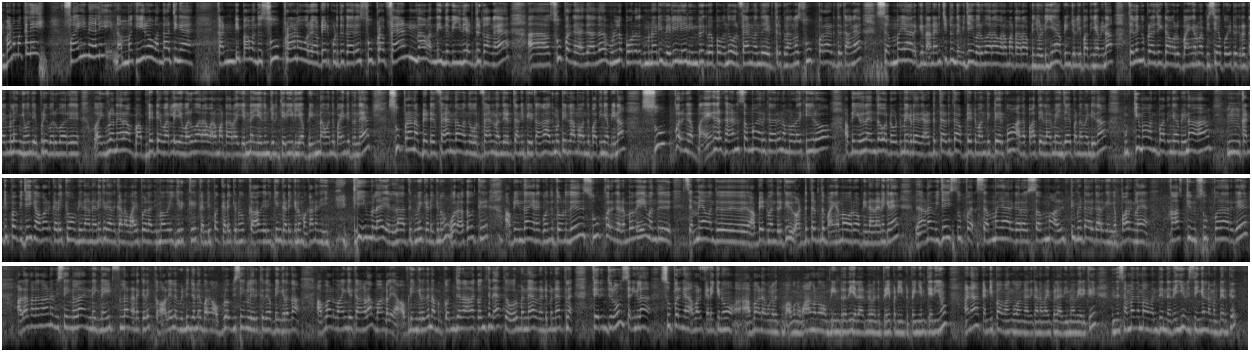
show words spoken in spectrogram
அன்பான மக்களே ஃபைனலி நம்ம ஹீரோ வந்தாச்சுங்க. கண்டிப்பாக வந்து சூப்பரான ஒரு அப்டேட் கொடுத்துருக்காரு. சூப்பராக ஃபேன் தான் வந்து இந்த வி- இது எடுத்திருக்காங்க. சூப்பருங்க. அதாவது உள்ளே போகிறதுக்கு முன்னாடி வெளியிலே நின்றுக்கிறப்ப வந்து ஒரு ஃபேன் வந்து எடுத்திருக்கிறாங்க. சூப்பராக எடுத்திருக்காங்க. செம்மையாக இருக்குது நான் நினச்சிட்டு இருந்த விஜய் வருவாரா வரமாட்டாரா அப்படின்னு சொல்லிட்டு. ஏன் அப்படின்னு சொல்லி பார்த்தீங்க அப்படின்னா தெலுங்கு ப்ராஜெக்ட் அவருக்கு பயங்கரமாக பிஸியாக போயிட்டு இருக்கிற டைமில் இங்கே வந்து எப்படி வருவார்? இவ்வளோ நேரம் அப்டேட்டே வரலையே. வருவாரா வரமாட்டாரா? என்ன ஏதுன்னு சொல்லி தெரியலையே அப்படின்னு நான் வந்து பயந்துட்டு இருந்தேன். சூப்பரான அப்டேட்டு ஃபேன் தான் வந்து ஒரு ஃபேன் வந்து எடுத்து அனுப்பியிருக்காங்க. அது மட்டும் இல்லாமல் வந்து பார்த்தீங்க அப்படின்னா சூப்பருங்க. பயங்கர ஹேண்ட்ஸமாக இருக்கார் நம்மளோட ஹீரோ அப்படிங்கிறதுல எந்த ஒரு டவுட்டுமே கிடையாது. அடுத்த அடுத்த அப்டேட் வந்துக்கிட்டே இருக்கும். அதை பார்த்து எல்லாருமே என்ஜாய் பண்ண வேண்டியதான் முக்கியமாக வந்து பார்த்தீங்க அப்படின்னா கண்டிப்பாக விஜய்க்கு அவார்டு கிடைக்கும் அப்படின்னு நான் நினைக்கிறேன். அதுக்கான வாய்ப்புகள் அதிகமாகவே இருக்குது கண்டிப்பாக கிடைக்கணும். காவேரிக்கும் கிடைக்கணும். மகாநதி டீமில் எல்லாத்துக்குமே கிடைக்கணும். ஓரளவுக்கு அப்படின்னு தான் எனக்கு வந்து தோணுது. சூப்பருங்க. ரொம்பவே வந்து செம்மையாக வந்து அப்டேட் வந்திருக்கு. அடுத்தடுத்து பயங்கரமாக வரும் அப்படின்னு நான் நினைக்கிறேன். ஆனால் விஜய் சூப்பர் செம்மையாக இருக்கார். செம்ம அல்டிமேட்டாக இருக்காருங்க. இங்கே பாருங்களேன். காஸ்டியூம் சூப்பராக இருக்குது அழகழகான விஷயங்கள்லாம் இன்றைக்கி நைட் ஃபுல்லாக நடக்குது. காலையில் விடிஞ்சோடனே பாருங்கள் அவ்வளோ விஷயங்கள் இருக்குது அப்படிங்கிறது தான் அவார்டு வாங்கியிருக்காங்களா? வாங்கலையா? அப்படிங்கிறது நமக்கு கொஞ்ச நாள் கொஞ்ச நேரத்தில் ஒரு மணி நேரம் ரெண்டு மணி நேரத்தில் தெரிஞ்சிடும் சரிங்களா? சூப்பருங்க அவார்டு கிடைக்கணும். அவார்டு அவங்களுக்கு அவங்க வாங்கணும் அப்படின்றது எல்லாருமே வந்து ப்ரே பண்ணிகிட்டு இருப்பீங்கன்னு தெரியும். ஆனால் கண்டிப்பாக வாங்குவாங்க. அதுக்கான வாய்ப்புகள் அதிகமாகவே இருக்குது இந்த சம்மந்தமாக வந்து நிறைய விஷயங்கள் நம்மக்கிட்ட இருக்குது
